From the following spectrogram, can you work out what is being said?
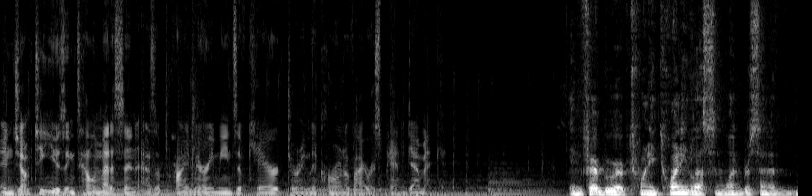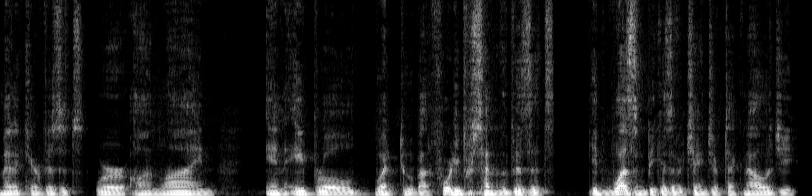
and jumped to using telemedicine as a primary means of care during the coronavirus pandemic. In February of 2020, less than 1% of Medicare visits were online. In April, went to about 40% of the visits. It wasn't because of a change of technology.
